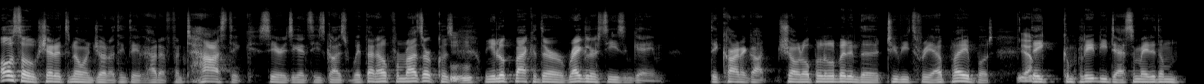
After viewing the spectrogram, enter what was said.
also, shout out to Noah and Jun. I think they've had a fantastic series against these guys with that help from Razork. Because Mhm. when you look back at their regular season game, they kind of got shown up a little bit in the 2v3 outplay, but Yeah. they completely decimated them.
